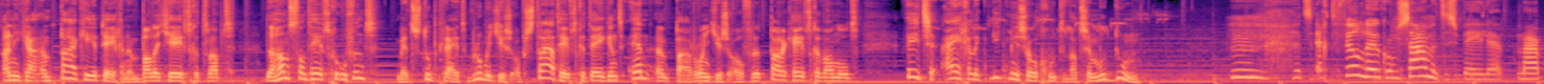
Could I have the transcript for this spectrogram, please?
Annika een paar keer tegen een balletje heeft getrapt, de handstand heeft geoefend, met stoepkrijt bloemetjes op straat heeft getekend en een paar rondjes over het park heeft gewandeld, weet ze eigenlijk niet meer zo goed wat ze moet doen. Hmm, het is echt veel leuker om samen te spelen. Maar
